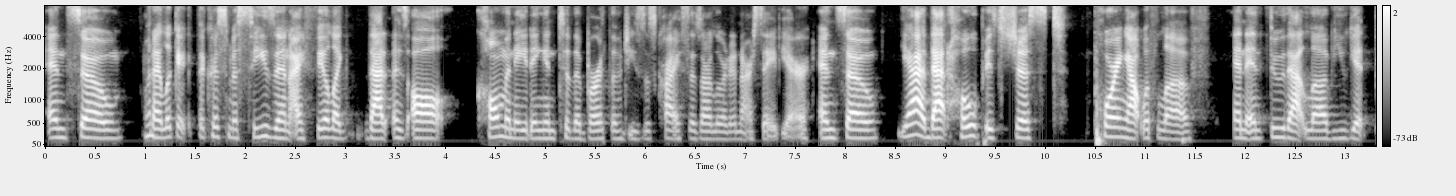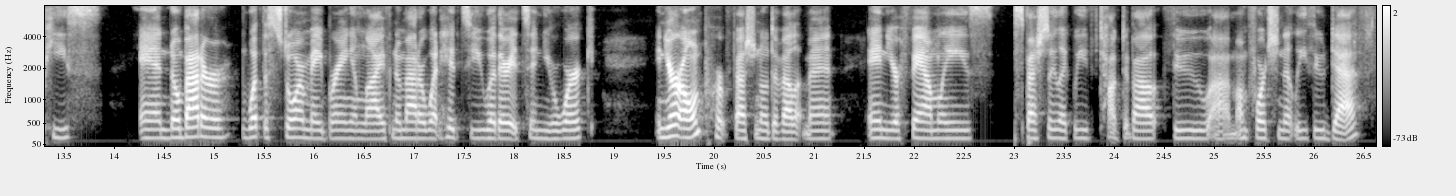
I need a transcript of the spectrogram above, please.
And so when I look at the Christmas season, I feel like that is all culminating into the birth of Jesus Christ as our Lord and our Savior. And so, yeah, that hope is just pouring out with love. And, and through that love, you get peace. And no matter what the storm may bring in life, no matter what hits you, whether it's in your work, in your own professional development, in your families, especially like we've talked about through, um, unfortunately, through death,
